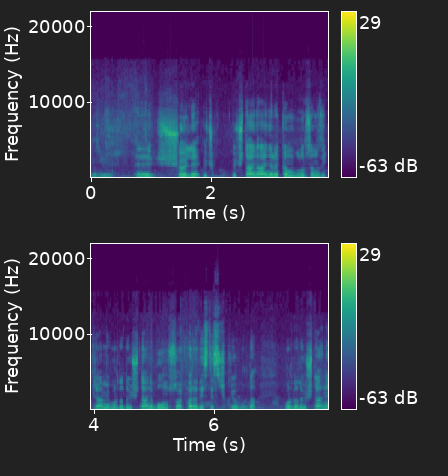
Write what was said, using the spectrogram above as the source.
kazıyoruz? Ee, şöyle 3 3 tane aynı rakamı bulursanız ikrami burada da 3 tane bonus var. Para destesi çıkıyor burada. Burada da 3 tane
